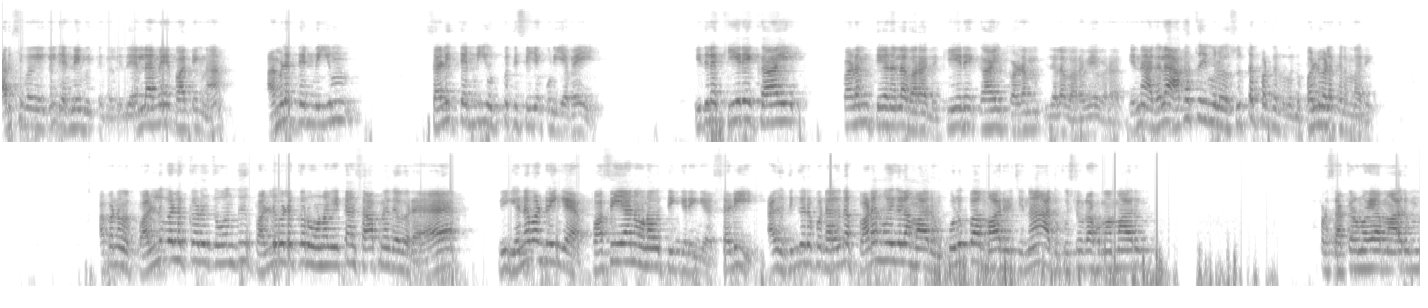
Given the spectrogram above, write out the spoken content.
அரிசி வகைகள் எண்ணெய் வித்துகள். இது எல்லாமே பார்த்தீங்கன்னா அமிலத்தன்மையும் சளித்தன்மையும் உற்பத்தி செய்யக்கூடியவை. இதுல கீரைக்காய் பழம் தேனெல்லாம் வராது. கீரைக்காய் பழம் இதெல்லாம் வரவே வராது. ஏன்னா அதெல்லாம் அகத்தூய்மையில சுத்தப்படுத்துறது வந்து பல்லு விளக்குற மாதிரி. அப்ப நம்ம பல்லு விளக்கறதுக்கு வந்து பல்லு விளக்குற உணவை தான் சாப்பிட தவிர நீங்கள் என்ன பண்றீங்க? பசையான உணவு திங்கிறீங்க. சரி அது திங்கிறப்பட்டாதுன்னா பட நோய்களா மாறும். கொழுப்பாக மாறிடுச்சுன்னா அது குஷ்டரோகமா மாறும். அப்புறம் சக்கரை நோயா மாறும்.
